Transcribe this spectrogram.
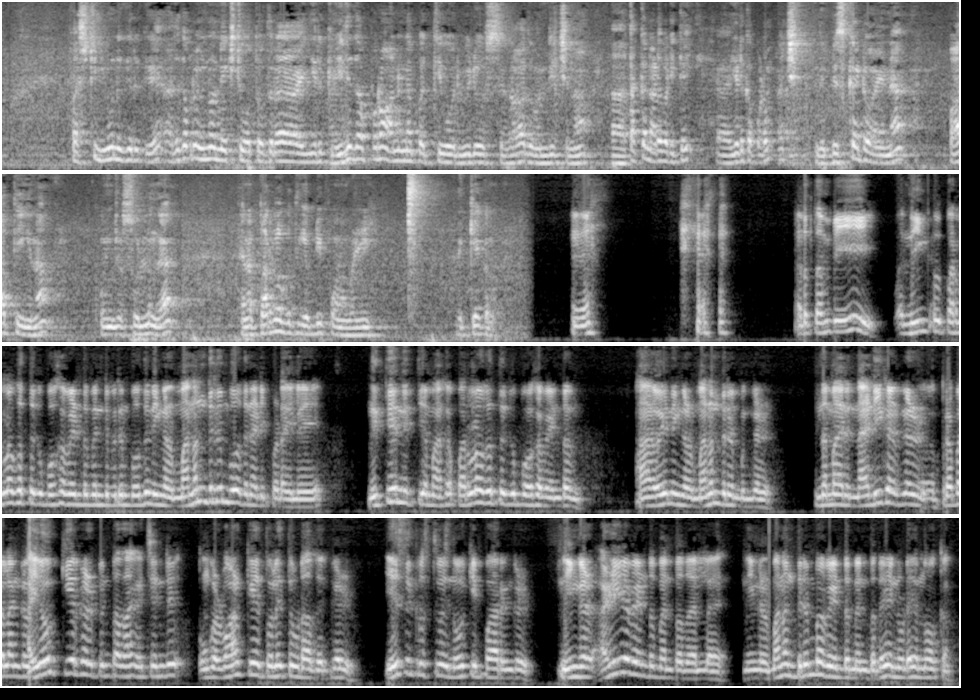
ஃபஸ்ட்டு இவனுக்கு இருக்குது அதுக்கப்புறம் இன்னும் நெக்ஸ்ட் ஒருத்தர இருக்குது இதுக்கப்புறம் அண்ணனை பற்றி ஒரு வீடியோஸ் ஏதாவது வந்துச்சுன்னா தக்க நடவடிக்கை எடுக்கப்படும். இந்த பிஸ்கட் வாங்கினா பார்த்தீங்கன்னா கொஞ்சம் சொல்லுங்கள் ஏன்னா பரலோகத்துக்கு எப்படி போன வழி? அது கேட்கணும் அட தம்பி நீங்கள் பரலோகத்துக்கு போக வேண்டும் என்று விரும்புவது நீங்கள் மனம் திரும்புவதன் அடிப்படையிலே நித்திய நித்தியமாக பரலோகத்துக்கு போக வேண்டும். ஆகவே நீங்கள் மனம் திரும்புங்கள். இந்த மாதிரி நடிகர்கள் பிரபலங்கள் அயோக்கியர்கள் பின்பதாக சென்று உங்கள் வாழ்க்கையை தொலைத்து விடாதீர்கள். இயேசு கிறிஸ்துவை நோக்கி பாருங்கள். நீங்கள் அழிய வேண்டும் என்பதல்ல நீங்கள் மனம் திரும்ப வேண்டும் என்பதே என்னுடைய நோக்கம்.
